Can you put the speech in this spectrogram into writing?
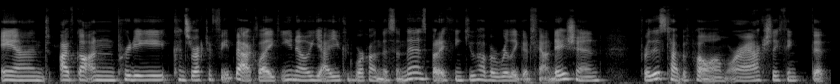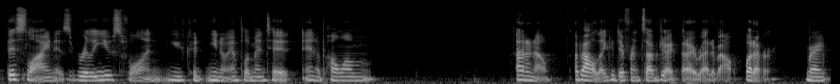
And I've gotten pretty constructive feedback like, you know, yeah, you could work on this and this, but I think you have a really good foundation for this type of poem. Or I actually think that this line is really useful and you could, you know, implement it in a poem I don't know, about like a different subject that I read about, whatever, right?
